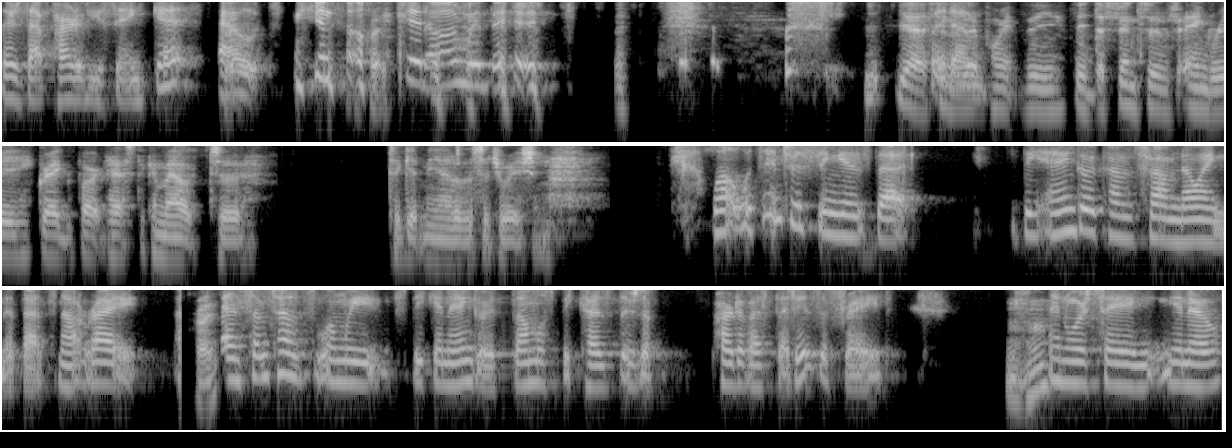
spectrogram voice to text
there's that part of you saying, get out, you know, right. get on with it. Yes, but, and at um, that point, the the defensive, angry Greg part has to come out to to get me out of the situation. Well, what's interesting is that the anger comes from knowing that that's not right. Right. And sometimes when we speak in anger, it's almost because there's a part of us that is afraid. Mm-hmm. And we're saying, you know,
